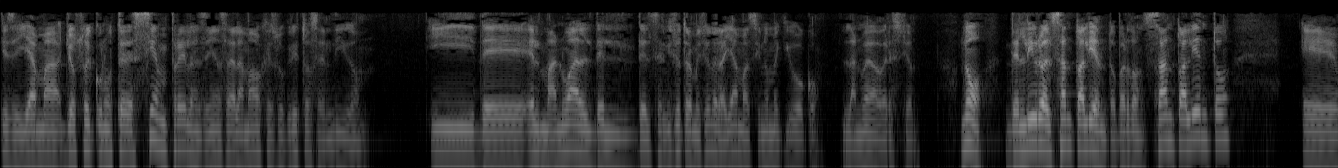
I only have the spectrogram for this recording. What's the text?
que se llama Yo soy con ustedes siempre, la enseñanza del amado Jesucristo ascendido. Y del manual del, del servicio de transmisión de la llama, si no me equivoco, la nueva versión. No, del libro del Santo Aliento, perdón. Santo Aliento, eh,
